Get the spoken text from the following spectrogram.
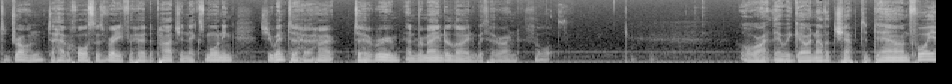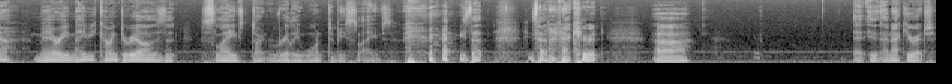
to Dron to have horses ready for her departure next morning, she went to her home, to her room and remained alone with her own thoughts. All right, there we go. Another chapter down for you. Mary maybe coming to realize that slaves don't really want to be slaves. is that is that an accurate uh, an accurate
